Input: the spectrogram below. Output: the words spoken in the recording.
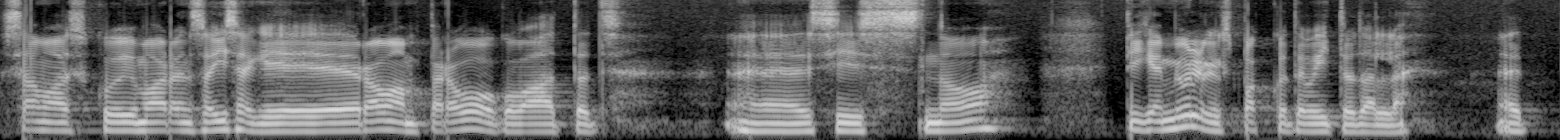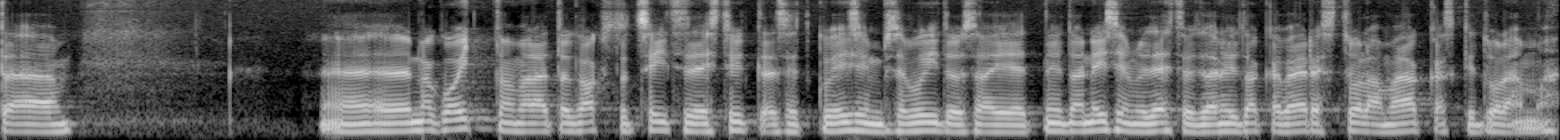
samas, kui ma arvan, sa isegi Rovanpera hoogu vaatad, eh, siis noh, pigem julgeks pakkuda võitu talle, et äh, nagu Ott, ma mäletan, kaks tuhat seitseteist ütles, et kui esimese võidu sai, et nüüd on esimene tehtud ja nüüd hakkab järjest tulema ja hakkaski tulema.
